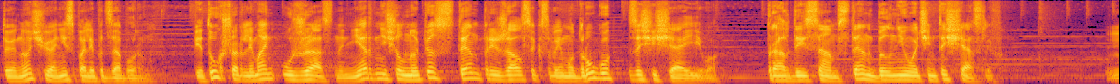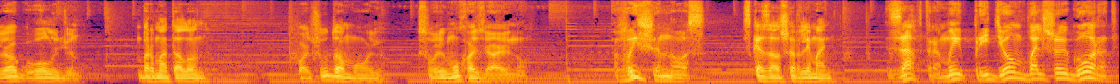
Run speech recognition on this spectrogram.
Той ночью они спали под забором. Петух Шарлемань ужасно нервничал, но пес Стэн прижался к своему другу, защищая его. Правда, и сам Стэн был не очень-то счастлив. «Я голоден», – бормотал он. «Хочу домой, к своему хозяину». «Выше нос», – сказал Шарлемань. «Завтра мы придем в большой город,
